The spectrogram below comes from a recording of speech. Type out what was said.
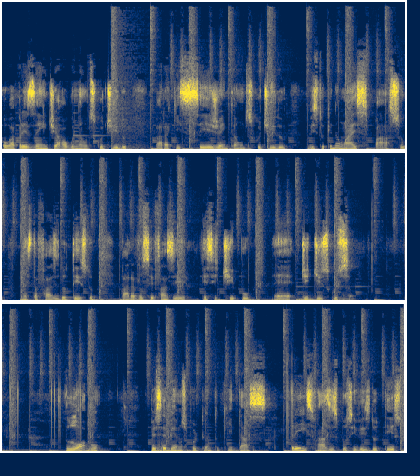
ou apresente algo não discutido para que seja então discutido visto que não há espaço nesta fase do texto para você fazer esse tipo é, de discussão. Logo, percebemos, portanto, que das três fases possíveis do texto,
